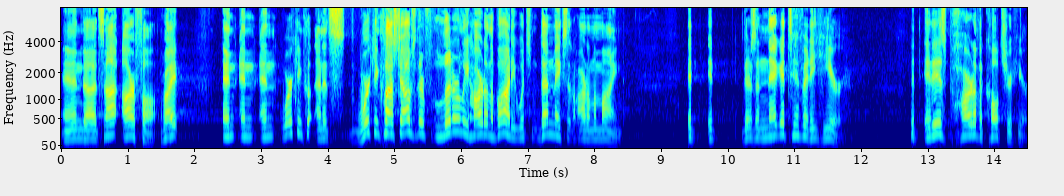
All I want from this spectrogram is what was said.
and uh, it's not our fault, right? And, and, and, working, and it's working class jobs, they're literally hard on the body, which then makes it hard on the mind. It, it, there's a negativity here. It, it is part of the culture here.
